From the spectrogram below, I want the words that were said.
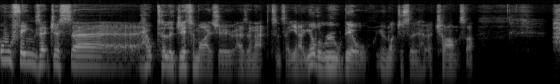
all things that just uh, help to legitimize you as an actor and say, you know, you're the real deal. You're not just a, a chancer.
